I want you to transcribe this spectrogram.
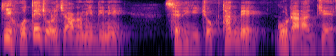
কি হতে চলেছে আগামী দিনে? সেদিকে চোখ থাকবে গোটা রাজ্যের?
